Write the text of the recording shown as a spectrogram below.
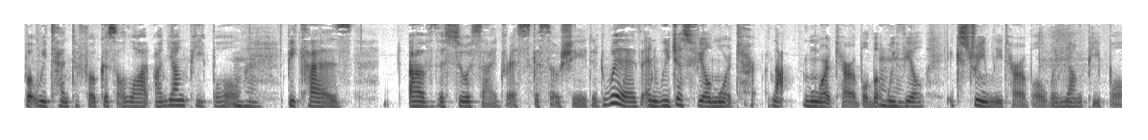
but we tend to focus a lot on young people because of the suicide risk associated with. And we just feel more, ter- not more terrible, but we feel extremely terrible when young people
